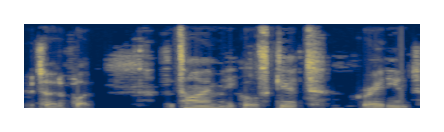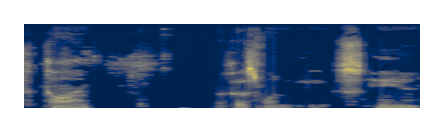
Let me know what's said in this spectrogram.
return a float. So time equals get gradient time. The first one is here.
